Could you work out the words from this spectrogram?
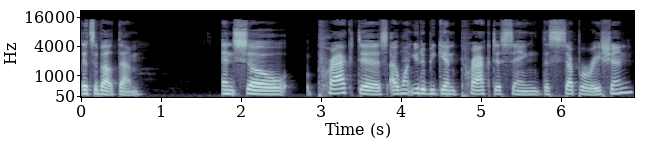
it's about them. And so, practice, I want you to begin practicing the separation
